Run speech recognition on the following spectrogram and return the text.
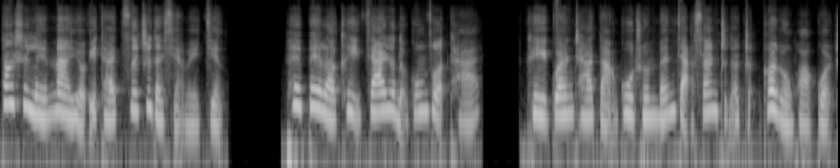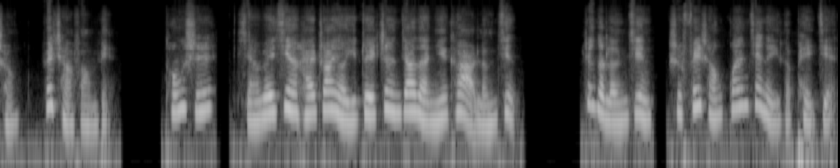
当时雷曼有一台自制的显微镜，配备了可以加热的工作台，可以观察胆固醇苯甲酸酯的整个融化过程，非常方便。同时，显微镜还装有一对正焦的尼克尔棱镜，这个棱镜是非常关键的一个配件。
